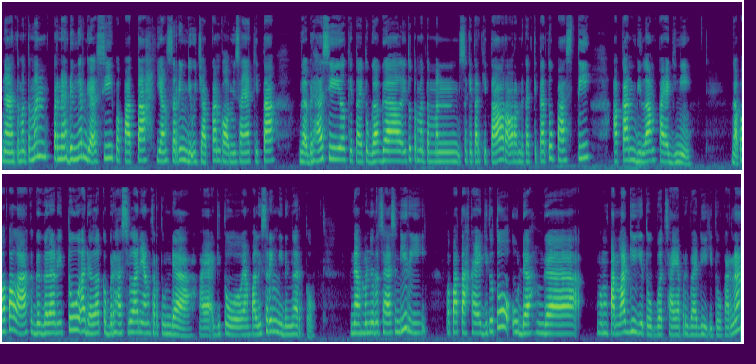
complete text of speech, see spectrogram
Nah, teman-teman pernah dengar gak sih pepatah yang sering diucapkan kalau misalnya kita nggak berhasil, kita itu gagal, itu teman-teman sekitar kita, orang-orang dekat kita tuh pasti akan bilang kayak gini. Nggak apa-apa lah, kegagalan itu adalah keberhasilan yang tertunda. Kayak gitu, yang paling sering didengar tuh. Nah, menurut saya sendiri, pepatah kayak gitu tuh udah nggak mempan lagi gitu buat saya pribadi gitu. Karena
